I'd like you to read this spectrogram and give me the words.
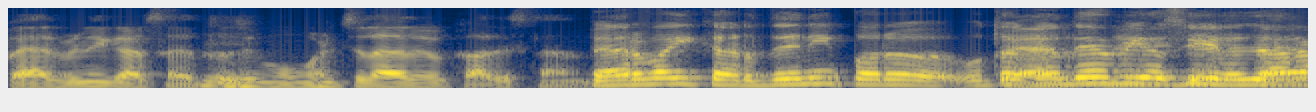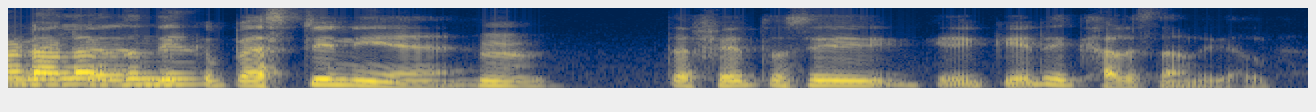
ਪੈਰਵੀ ਨਹੀਂ ਕਰ ਸਕਦੇ ਤੁਸੀਂ। ਮੂਵਮੈਂਟ ਚਲਾ ਰਹੇ ਹੋ ਖਾਲਿਸਤਾਨ ਪੈਰਵਾਈ ਕਰਦੇ ਨਹੀਂ ਪਰ ਉਹ ਤਾਂ ਕਹਿੰਦੇ ਆ ਵੀ ਅਸੀਂ ਹਜ਼ਾਰਾਂ ਡਾਲਰ ਦਿੰਦੇ ਕੈਪੈਸਿਟੀ ਨਹੀਂ ਹੈ। ਤਾਂ ਫਿਰ ਤੁਸੀਂ ਕਿਹੜੇ ਖਾਲਿਸਤਾਨ ਦੀ ਗੱਲ ਕਰ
